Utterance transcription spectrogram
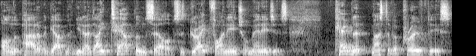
on the part of a government. You know, they tout themselves as great financial managers. Cabinet must have approved this.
